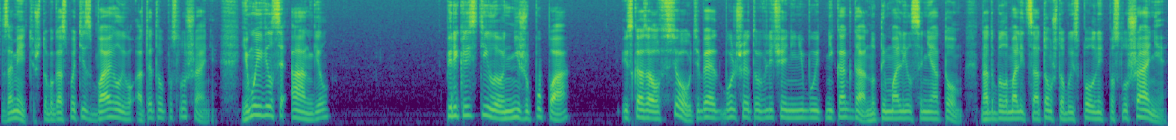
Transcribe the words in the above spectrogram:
Заметьте, чтобы Господь избавил его от этого послушания. Ему явился ангел — перекрестил его ниже пупа и сказал, все, у тебя больше этого влечения не будет никогда, но ты молился не о том. Надо было молиться о том, чтобы исполнить послушание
